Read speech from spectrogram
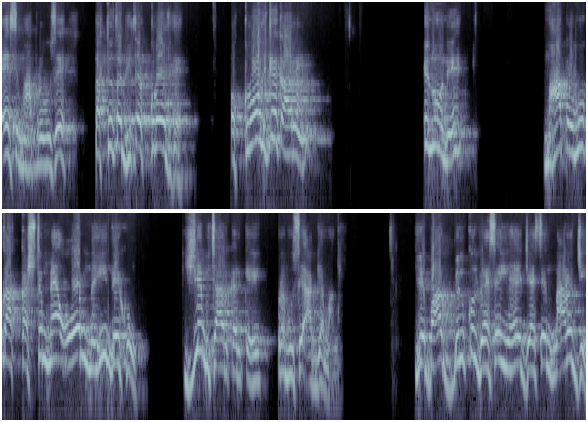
ऐसे महाप्रभु से तत्व भीतर क्रोध है। और क्रोध के कारण इन्होंने महाप्रभु का कष्ट मैं और नहीं देखूँ। ये विचार करके प्रभु से आज्ञा मांगी। ये बात बिल्कुल वैसे ही है जैसे नारद जी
